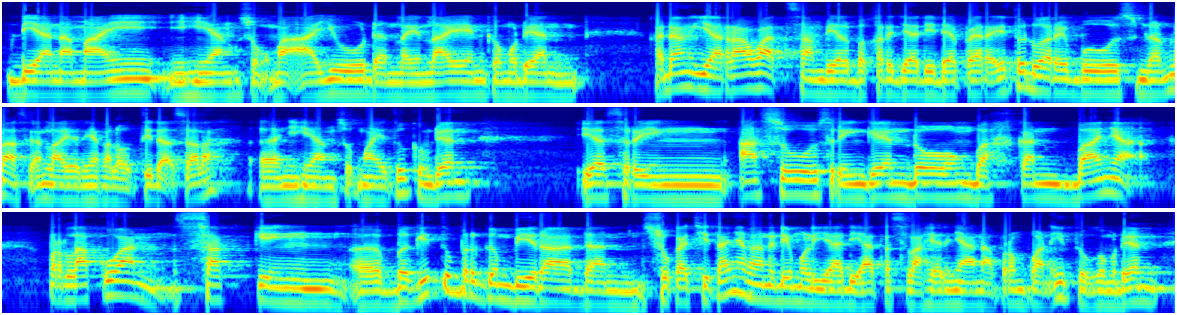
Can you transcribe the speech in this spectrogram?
dia namai Nyihiang Sukma Ayu dan lain-lain. Kemudian kadang ia rawat sambil bekerja di DPR itu 2019 kan lahirnya kalau tidak salah uh, Nyihiang Sukma itu. Kemudian ia sering asuh, sering gendong bahkan banyak perlakuan saking e, begitu bergembira dan sukacitanya karena dia mulia di atas lahirnya anak perempuan itu. Kemudian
